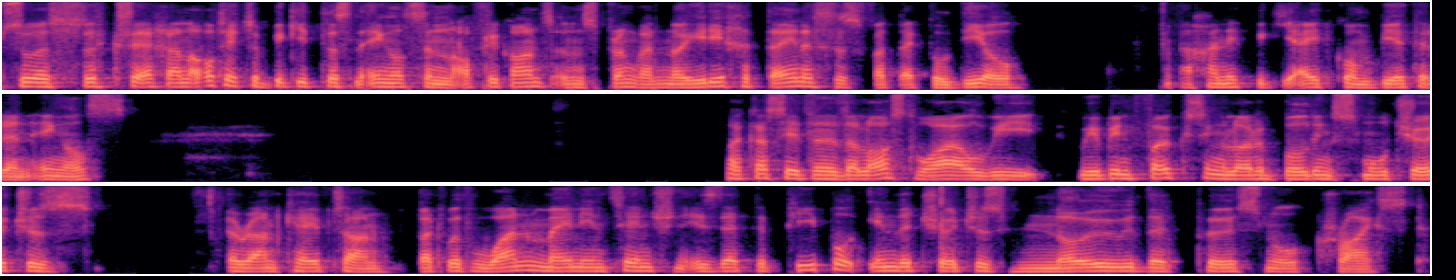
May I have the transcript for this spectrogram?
So as ek sê gaan altyd so bietjie tussen Engels en Afrikaans inspring want nou hierdie getuienis wat ek wil deel, ek gaan net bietjie uitkom beter in Engels like I said, the, the last while we we've been focusing a lot of building small churches around Cape Town, but with one main intention is that the people in the churches know the personal Christ.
